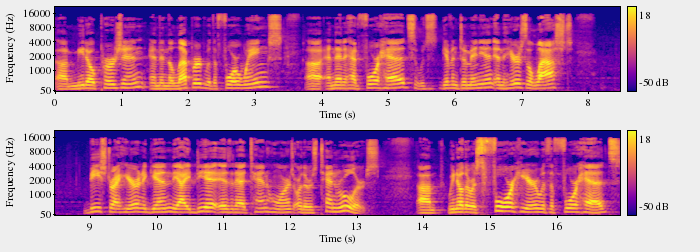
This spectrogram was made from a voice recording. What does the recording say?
uh, Medo Persian, and then the leopard with the four wings. Uh, and then it had four heads. It was given dominion. And here's the last beast right here. And again, the idea is it had ten horns, or there was ten rulers. Um, we know there was four here with the four heads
